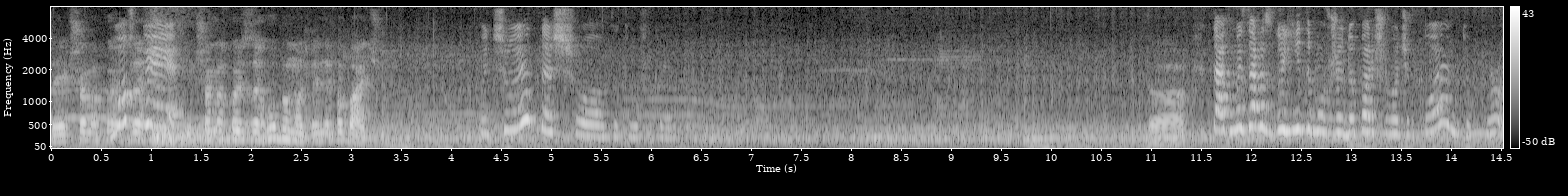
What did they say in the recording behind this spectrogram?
Це якщо ми когось, за... Вовки! якщо ми когось загубимо, то й не побачимо. Ви чуєте, що тут вовки? Так. Так, ми зараз доїдемо вже до першого чекпоінту. Про...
